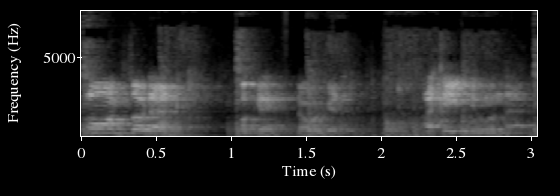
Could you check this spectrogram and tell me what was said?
Oh, I'm so dead. Okay, no, we're good. I hate doing that.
